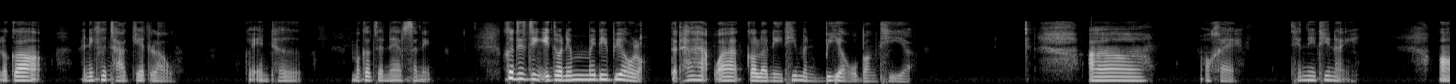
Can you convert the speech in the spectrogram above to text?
แล้วก็อันนี้คือ target เรา ก็ enter มันก็จะแนบสนิท คือจริงๆอีตัวนี้มันไม่ได้เบี้ยวหรอก แต่ถ้าหากว่ากรณีที่มันเบี้ยวบางทีอะ อ่าโอเค เที่นี่ที่ไหน อ๋อ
